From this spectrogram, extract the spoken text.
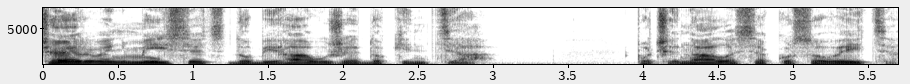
Червень місяць добігав уже до кінця. Починалася косовиця.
